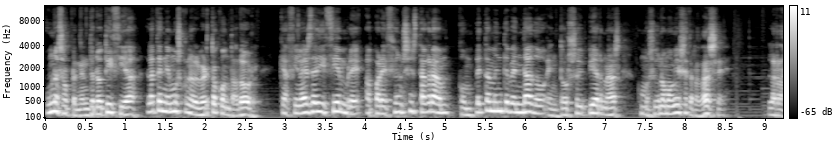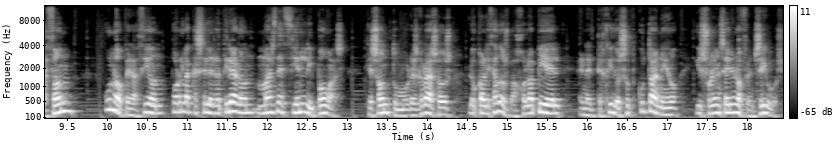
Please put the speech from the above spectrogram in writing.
Una sorprendente noticia la tenemos con Alberto Contador, que a finales de diciembre apareció en su Instagram completamente vendado en torso y piernas como si una momia se tratase. ¿La razón? Una operación por la que se le retiraron más de 100 lipomas, que son tumores grasos localizados bajo la piel, en el tejido subcutáneo y suelen ser inofensivos.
